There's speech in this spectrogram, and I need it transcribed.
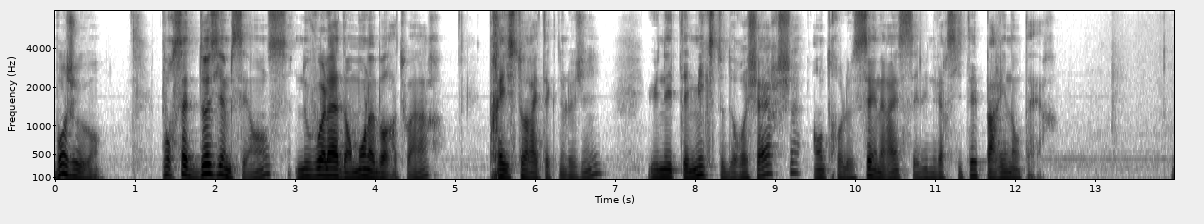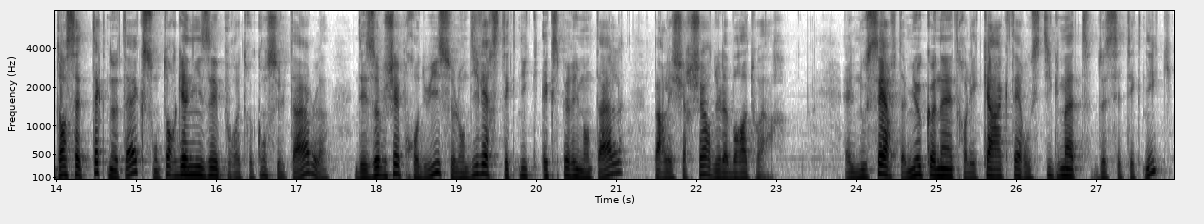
Bonjour. Pour cette deuxième séance, nous voilà dans mon laboratoire, Préhistoire et technologie, une unité mixte de recherche entre le CNRS et l'Université Paris-Nanterre. Dans cette technothèque sont organisés pour être consultables des objets produits selon diverses techniques expérimentales par les chercheurs du laboratoire. Elles nous servent à mieux connaître les caractères ou stigmates de ces techniques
